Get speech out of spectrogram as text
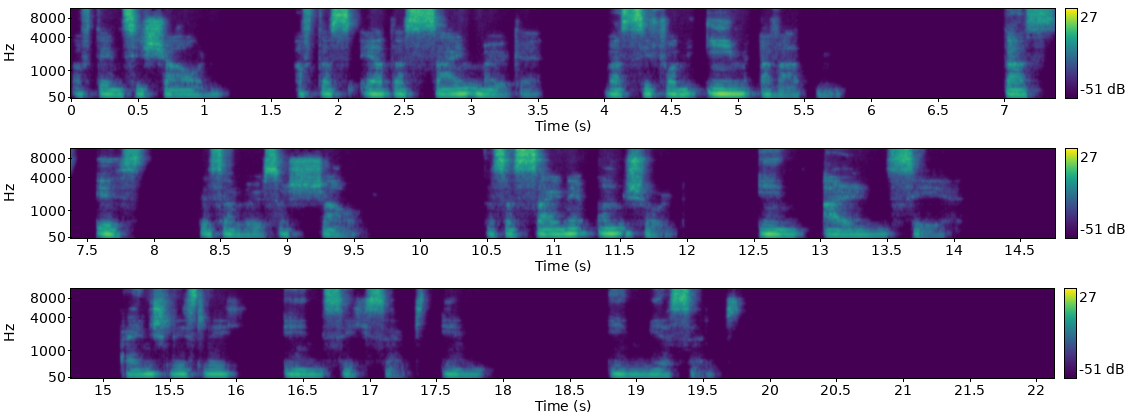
auf den sie schauen, auf dass er das sein möge, was sie von ihm erwarten. Das ist des Erlösers Schau, dass er seine Unschuld in allen sehe, einschließlich in sich selbst, in, in mir selbst.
